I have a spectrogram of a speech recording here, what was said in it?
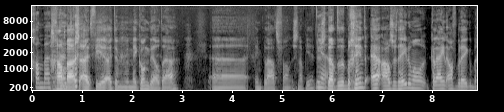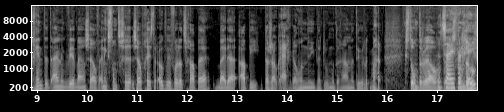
Gamba's. gamba's uit, via, uit de Mekong-delta. Eh, in plaats van, snap je? Dus Ja. dat, dat begint, als we het helemaal klein afbreken, begint het uiteindelijk weer bij onszelf. En ik stond zelf gisteren ook weer voor dat schap, hè, bij de Appie. Daar zou ik eigenlijk al niet naartoe moeten gaan natuurlijk, maar ik stond er wel. Want het om de hoek.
